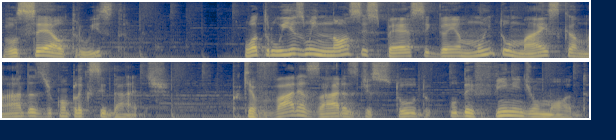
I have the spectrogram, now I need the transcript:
você é altruísta? O altruísmo em nossa espécie ganha muito mais camadas de complexidade, porque várias áreas de estudo o definem de um modo,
